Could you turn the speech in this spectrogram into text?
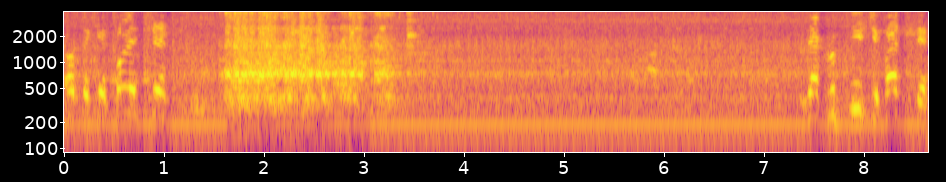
от таке пальце. Для крупніші, бачите,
